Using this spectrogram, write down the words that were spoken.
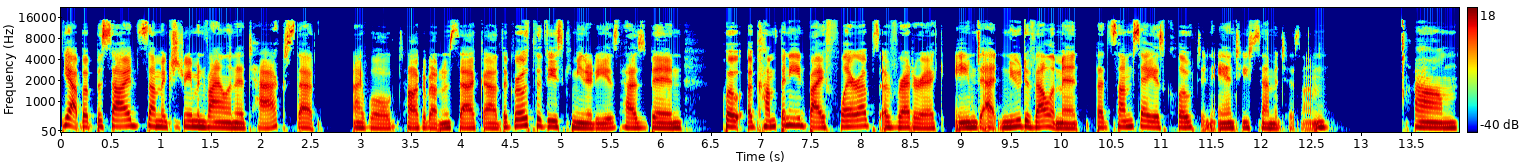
yeah, but besides some extreme and violent attacks that I will talk about in a sec, uh, the growth of these communities has been quote accompanied by flare-ups of rhetoric aimed at new development that some say is cloaked in anti-Semitism. Um,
